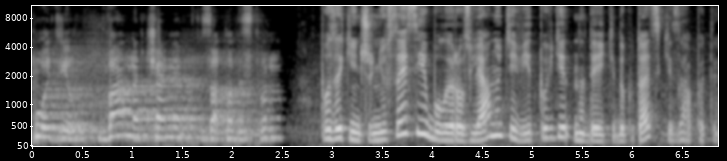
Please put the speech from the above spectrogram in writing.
поділ. Два навчальні заклади створено. По закінченню сесії були розглянуті відповіді на деякі депутатські запити.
